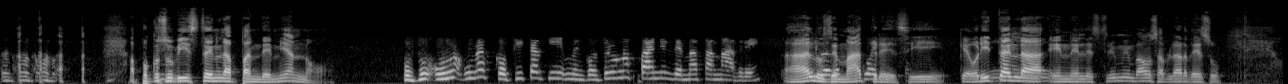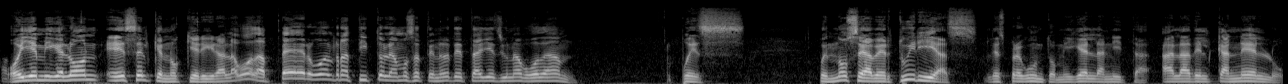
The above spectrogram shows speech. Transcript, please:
¿A poco subiste en la pandemia? No. Pues un- un- unas cositas, sí, me encontré unos panes de masa madre. Ah, los de cuerito. sí. Que ahorita en la en el streaming vamos a hablar de eso. Oye, Miguelón es el que no quiere ir a la boda, pero al ratito le vamos a tener detalles de una boda, pues, pues no sé, a ver, tú irías, les pregunto, Miguel, Anita, a la del Canelo,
